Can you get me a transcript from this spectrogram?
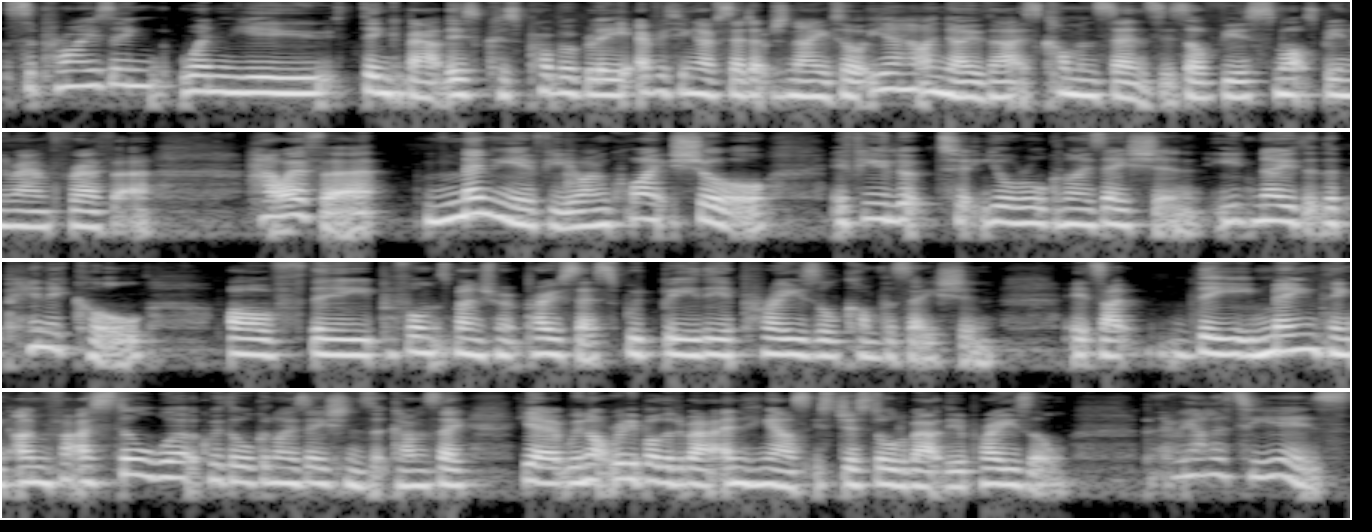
surprising when you think about this because probably everything I've said up to now you thought, yeah, I know that, it's common sense, it's obvious, smart's been around forever. However, many of you, I'm quite sure, if you looked at your organisation, you'd know that the pinnacle of the performance management process would be the appraisal conversation. It's like the main thing. I'm, I still work with organisations that come and say, yeah, we're not really bothered about anything else, it's just all about the appraisal. But the reality is,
